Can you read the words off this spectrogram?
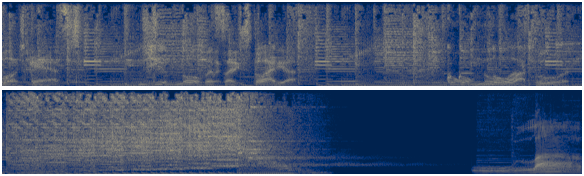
Podcast. De novo essa história? com No Arthur. Olá,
